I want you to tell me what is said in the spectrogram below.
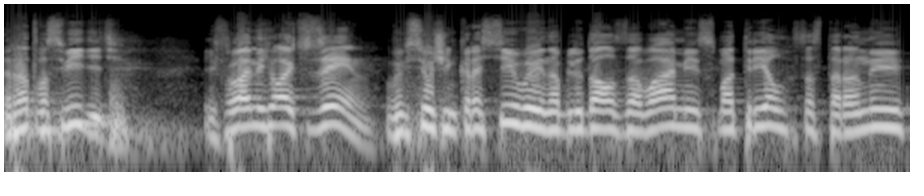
Рад вас видеть. Ich freue mich, euch zu sehen. Вы все очень красивые, наблюдал за вами, смотрел со стороны,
